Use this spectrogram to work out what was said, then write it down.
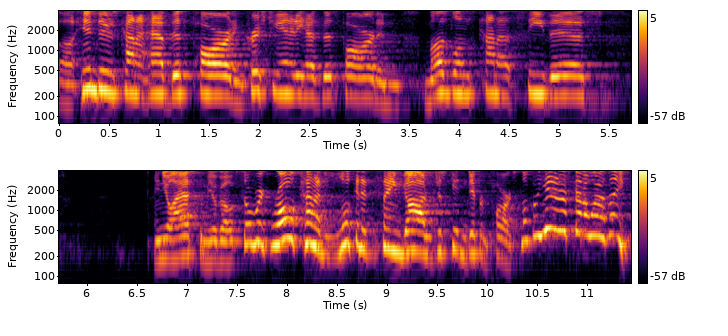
uh, Hindus kind of have this part, and Christianity has this part, and Muslims kind of see this. And you'll ask them, you'll go, So Rick, we're all kind of looking at the same God, we're just getting different parts. And they'll go, Yeah, that's kind of what I think.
